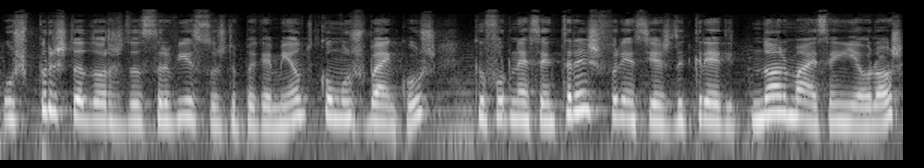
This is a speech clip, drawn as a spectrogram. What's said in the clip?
os prestadores de serviços de pagamento, como os bancos, que fornecem transferências de crédito normais em euros,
